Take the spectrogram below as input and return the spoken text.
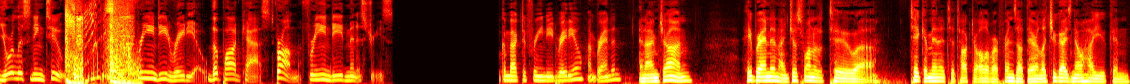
You're listening to Free Indeed Radio, the podcast from Free Indeed Ministries. Welcome back to Free Indeed Radio. I'm Brandon. And I'm John. Hey, Brandon, I just wanted to uh, take a minute to talk to all of our friends out there and let you guys know how you can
